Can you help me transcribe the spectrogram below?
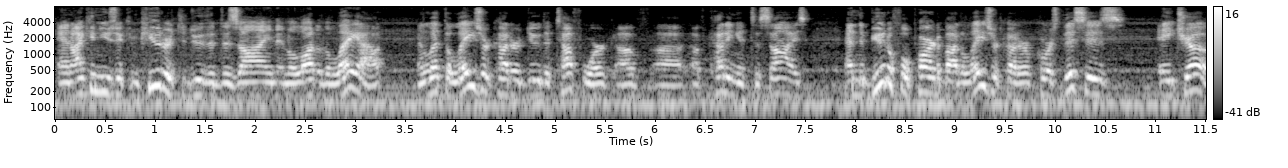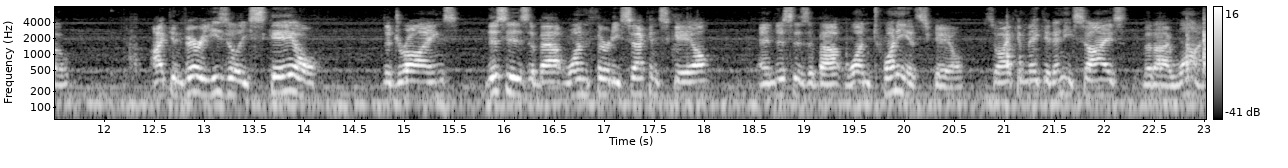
and I can use a computer to do the design and a lot of the layout, and let the laser cutter do the tough work of, uh, of cutting it to size. And the beautiful part about a laser cutter, of course, this is HO, I can very easily scale the drawings. This is about 1 32nd scale, and this is about 1 20th scale, so I can make it any size that I want.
